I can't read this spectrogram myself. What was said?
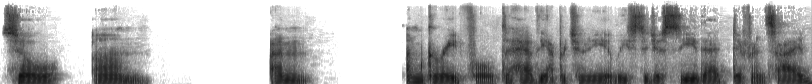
So, um, I'm I'm grateful to have the opportunity at least to just see that different side.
